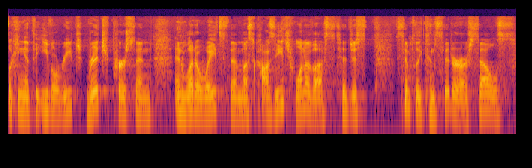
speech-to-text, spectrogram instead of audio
Looking at the evil rich, rich person and what awaits them must cause each one of us to just simply consider ourselves.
